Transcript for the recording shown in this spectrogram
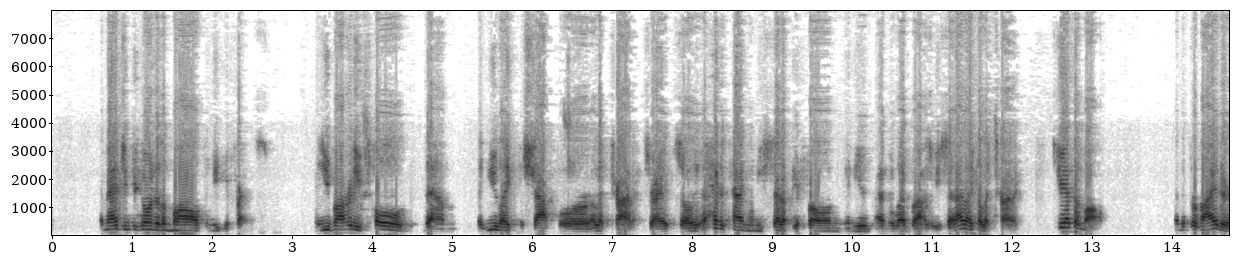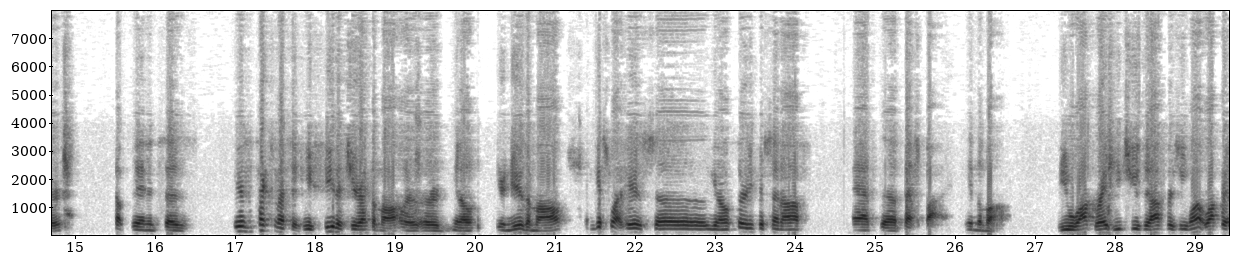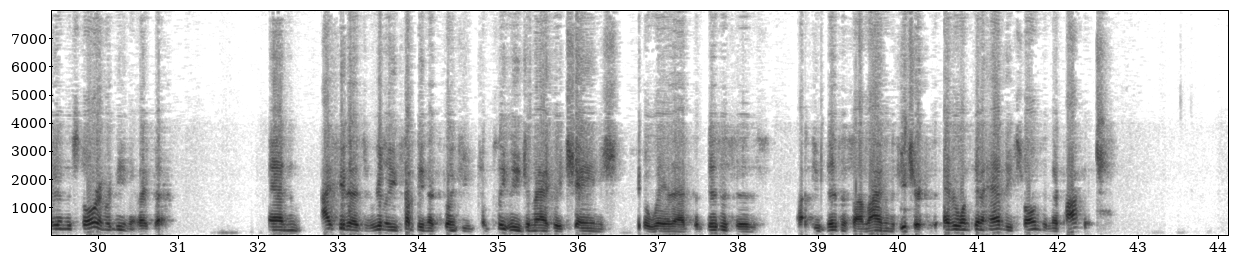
Imagine you're going to the mall to meet your friends, and you've already told them that you like to shop for electronics, right? So ahead of time, when you set up your phone and you on the web browser, you said, "I like electronics." So you're at the mall, and the provider comes in and says, here's a text message. We see that you're at the mall or, or you know, you're near the mall. And guess what? Here's, uh, you know, 30% off at uh, Best Buy in the mall. You walk right, you choose the offers you want, walk right in the store and redeem it right there. And I see that as really something that's going to completely dramatically change the way that the businesses uh, do business online in the future because everyone's going to have these phones in their pockets.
